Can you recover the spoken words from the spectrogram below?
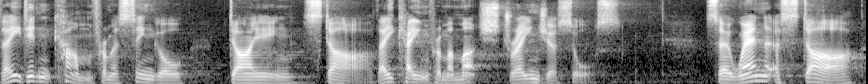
They didn't come from a single dying star. They came from a much stranger source. So when a star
